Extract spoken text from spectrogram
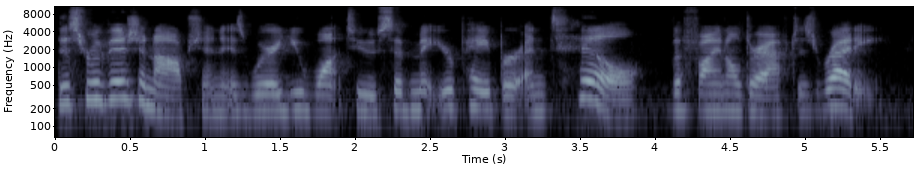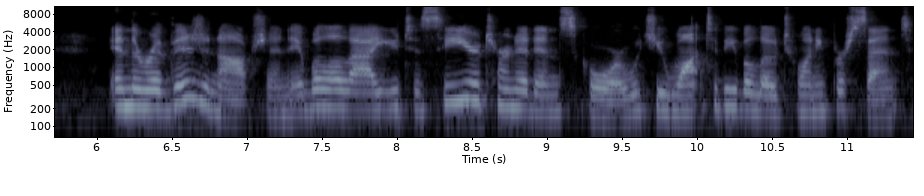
This revision option is where you want to submit your paper until the final draft is ready. In the revision option, it will allow you to see your Turnitin score, which you want to be below 20%,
